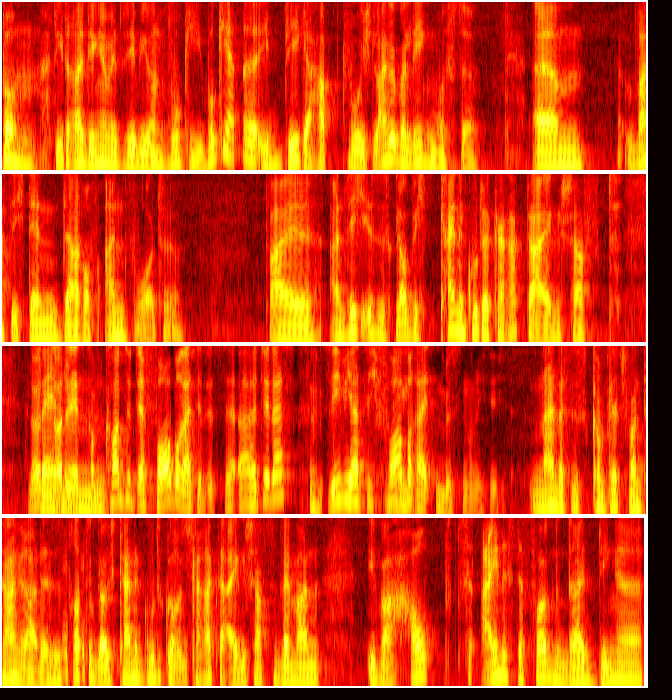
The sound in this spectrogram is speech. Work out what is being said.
Bumm, die drei Dinge mit Sebi und Wookie. Wookie hat eine Idee gehabt, wo ich lange überlegen musste, ähm, was ich denn darauf antworte. Weil an sich ist es, glaube ich, keine gute Charaktereigenschaft. Leute, wenn- Leute, jetzt kommt Content, der vorbereitet ist. Hört ihr das? Sebi hat sich vorbereiten müssen, richtig. Nein, das ist komplett spontan gerade. Es ist trotzdem, glaube ich, keine gute Charaktereigenschaft, wenn man überhaupt eines der folgenden drei Dinge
